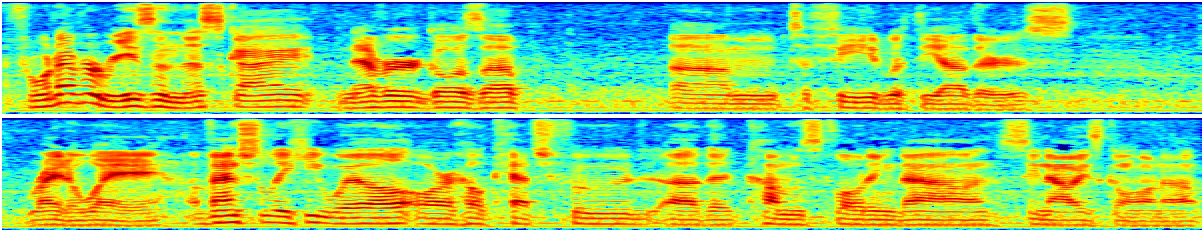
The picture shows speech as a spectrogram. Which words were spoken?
For whatever reason, this guy never goes up um, to feed with the others right away. Eventually he will, or he'll catch food uh, that comes floating down. See, now he's going up.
